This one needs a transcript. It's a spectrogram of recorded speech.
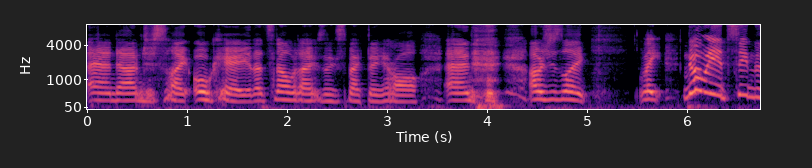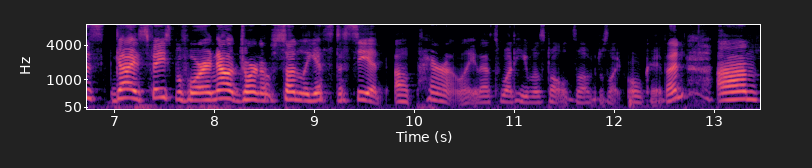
And I'm just like, okay, that's not what I was expecting at all. And I was just like, like nobody had seen this guy's face before, and now Giorno suddenly gets to see it. Apparently, that's what he was told. So I'm just like, okay then. Um,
